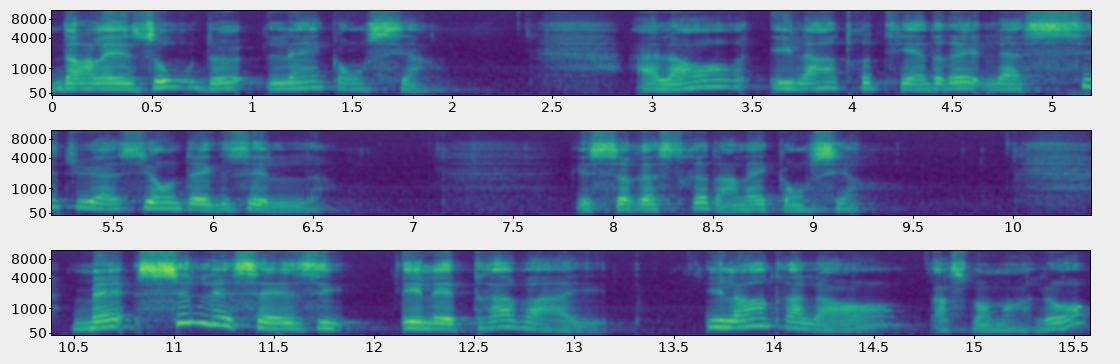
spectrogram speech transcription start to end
dans les eaux de l'inconscient. Alors, il entretiendrait la situation d'exil. Il se resterait dans l'inconscient. Mais s'il les saisit et les travaille, il entre alors, à ce moment-là,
